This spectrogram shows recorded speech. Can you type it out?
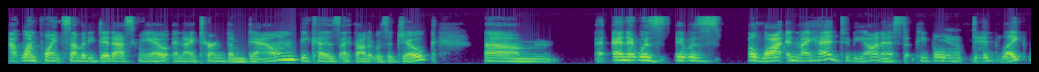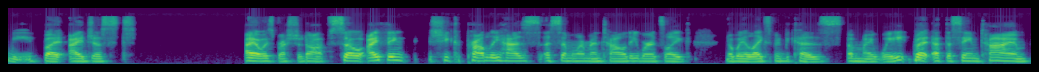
At one point, somebody did ask me out and I turned them down because I thought it was a joke. Um, and it was, it was, a lot in my head to be honest people did like me but i just I always brushed it off. So I think she could probably has a similar mentality where it's like nobody likes me because of my weight, but at the same time,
